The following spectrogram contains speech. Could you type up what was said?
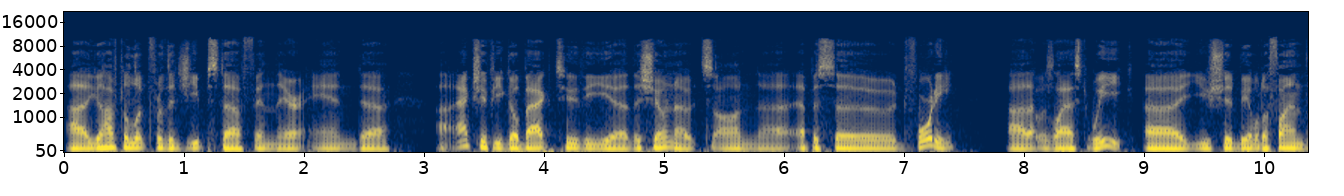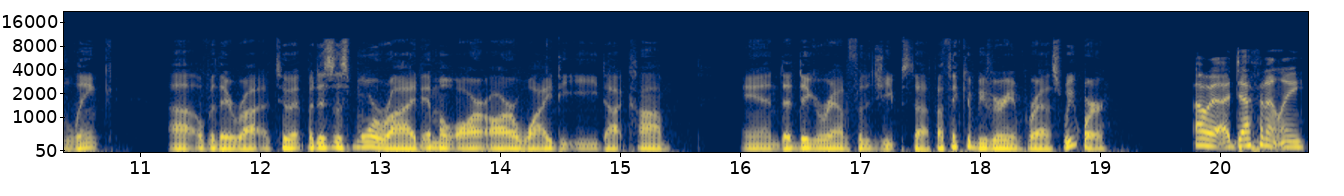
Uh, you'll have to look for the Jeep stuff in there, and uh, actually, if you go back to the uh, the show notes on uh, episode forty, uh, that was last week, uh, you should be able to find the link uh, over there to it. But it's this MORryde m o r r y d e dot com, and dig around for the Jeep stuff. I think you'll be very impressed. We were. Oh, definitely.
